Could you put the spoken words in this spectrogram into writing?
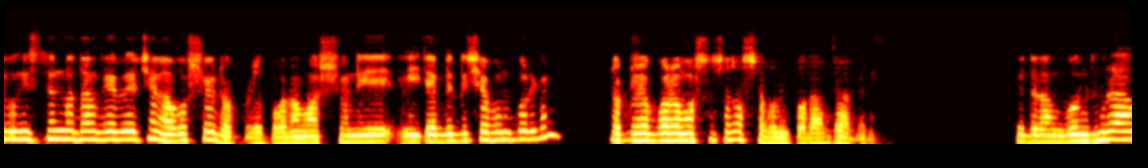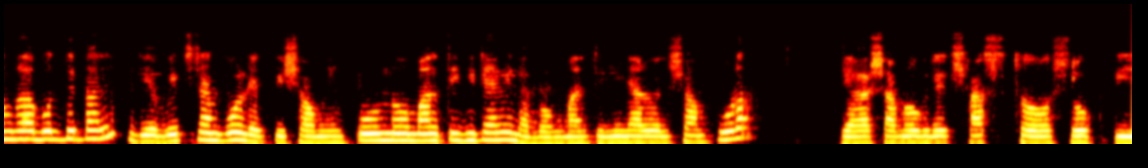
এবং স্তন্যদানকারী রয়েছেন, অবশ্যই ডক্টরের পরামর্শ নিয়ে এই ট্যাবলেটটি সেবন করবেন। ডক্টরের পরামর্শ ছাড়া সেবন করা যাবে না। সুতরাং বন্ধুরা, আমরা বলতে পারি যে বিক্সট্রাম গোল্ড একটি সম্পূর্ণ মাল্টিভিটামিন এবং মাল্টি মাল্টিমিনারেল সম্পূরক যা সামগ্রিক স্বাস্থ্য, শক্তি,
